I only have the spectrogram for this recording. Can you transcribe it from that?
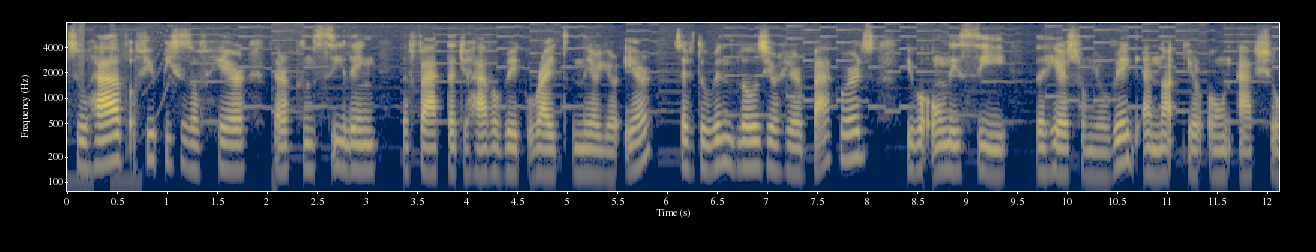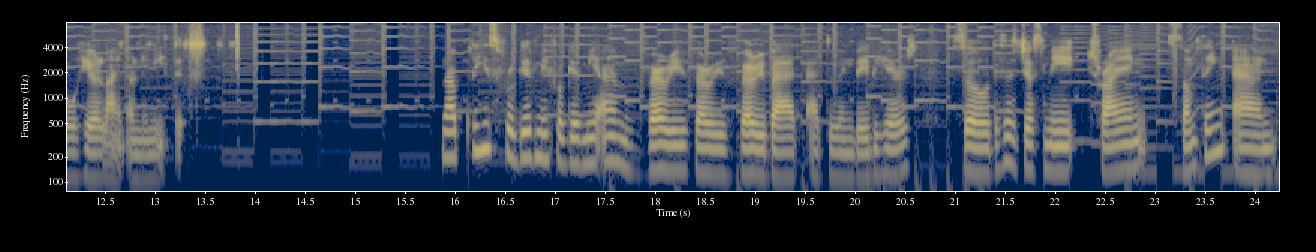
to have a few pieces of hair that are concealing the fact that you have a wig right near your ear. So if the wind blows your hair backwards, you will only see the hairs from your wig and not your own actual hairline underneath it. Now please forgive me, forgive me, I'm very, very, very bad at doing baby hairs. So this is just me trying something and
